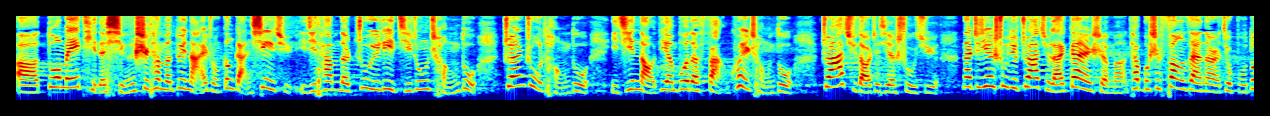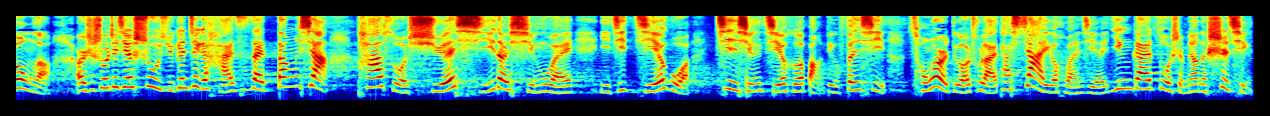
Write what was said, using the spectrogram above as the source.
啊多媒体的形式，他们对哪一种更感兴趣，以及他们的注意力集中程度、专注程度以及脑电波的反馈程度，抓取到这些数据。那这些数据抓取来干什么？它不是放在那儿就不动了，而是说这些数据跟这个孩子在当下他所学。习的行为以及结果进行结合绑定分析，从而得出来他下一个环节应该做什么样的事情。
